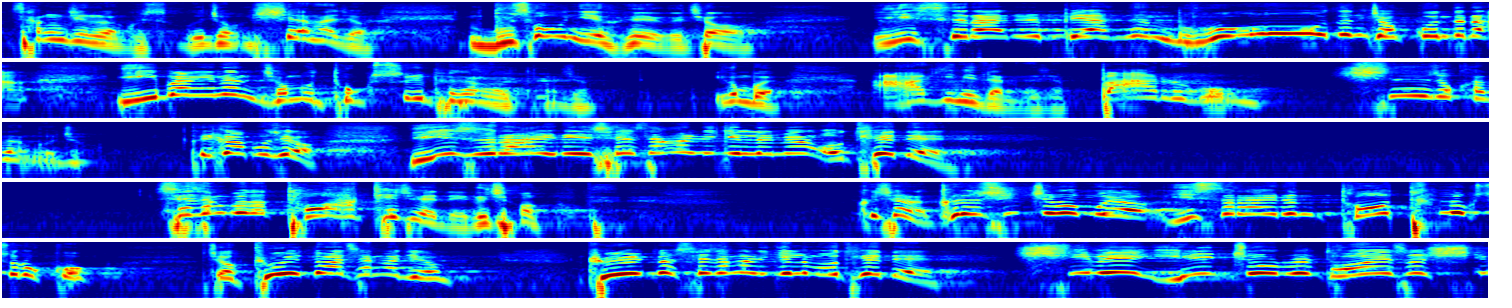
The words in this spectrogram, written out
상징을 하고 있어. 그죠? 희한하죠? 무서운 예언이에요. 그죠? 이스라엘을 빼앗는 모든 적군들은 이방인은 전부 독수리 표상을 갖는 거죠. 이건 뭐야? 악인이라는 거죠. 빠르고 신속하다는 거죠. 그러니까 보세요. 이스라엘이 세상을 이기려면 어떻게 돼? 세상보다 더 악해져야 돼. 그죠? 그렇잖아. 그래서 실제로 뭐야? 이스라엘은 더 탐욕스럽고, 저 교회도 마찬가지예요. 교회도 세상을 이기려면 어떻게 돼? 10의 1조를 더해서 12,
